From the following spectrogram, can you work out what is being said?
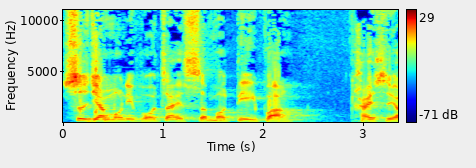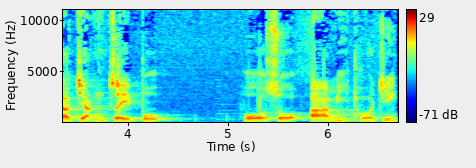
释迦牟尼佛在什么地方开始要讲这一部《佛说阿弥陀经》？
